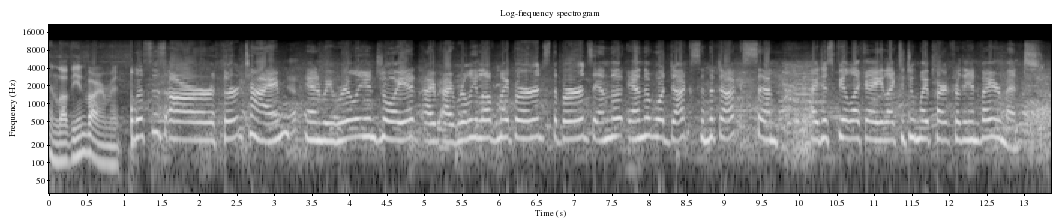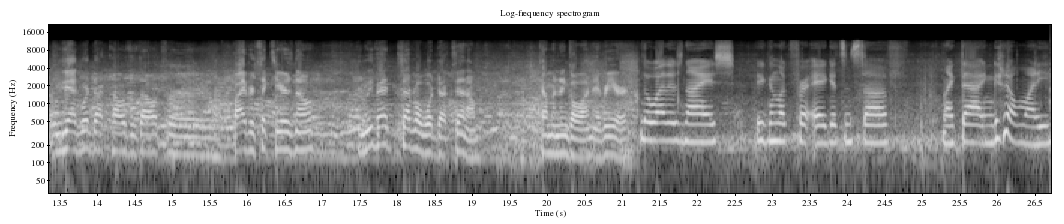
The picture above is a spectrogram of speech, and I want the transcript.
and love the environment. Well, this is our third time and we really enjoy it. I, I, really love my birds, the birds and the and the wood ducks and the ducks and I just feel like I like to do my part for the environment. We've had wood duck houses out for five or six years now and we've had several wood ducks in them coming and going every year. The weather's nice. You can look for agates and stuff like that and get all muddy.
